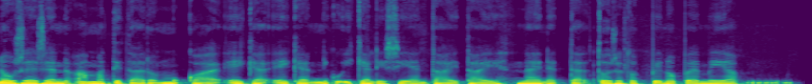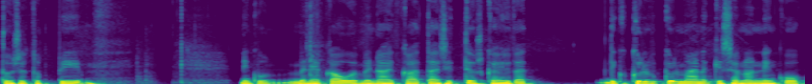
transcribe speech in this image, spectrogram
nousee sen ammattitaidon mukaan, eikä, eikä niin kuin ikälisien tai, tai näin, että toiset oppii nopeammin ja toiset oppii niin kuin menee kauemmin aikaa tai sitten jos hyvät, niin kuin, kyllä, kyllä mä ainakin sanon niin kuin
